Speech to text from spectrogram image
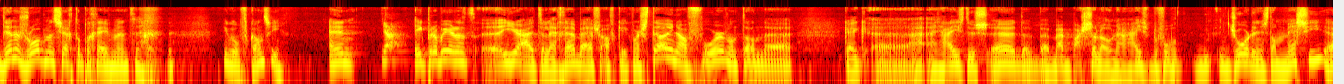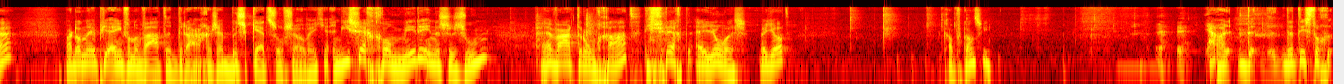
Dennis Rodman zegt op een gegeven moment... ik wil op vakantie. En ja. ik probeer het eh, hier uit te leggen bij FC Afkik. Maar stel je nou voor, want dan... Uh, kijk, uh, hij is dus de, bij Barcelona. Hij is bijvoorbeeld... Jordan is dan Messi, hè? Maar dan heb je een van de waterdragers, hè, Busquets of zo, weet je. En die zegt gewoon midden in een seizoen, hè, waar het erom gaat... Die zegt, hé hey jongens, weet je wat? Ik ga op vakantie. Ja, maar dat is toch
